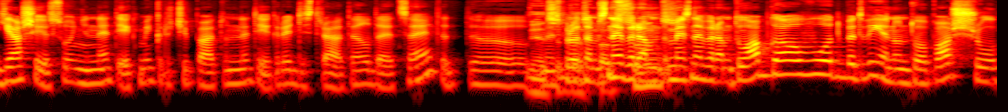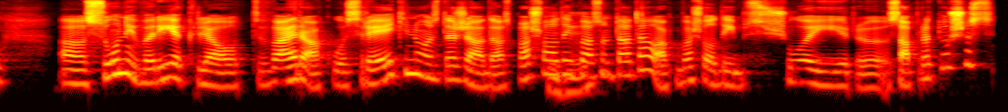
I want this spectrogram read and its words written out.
Ja šie suņi netiek mikročipēti un netiek reģistrēti LDC, tad uh, mēs, protams, nevaram, suns. mēs nevaram to apgalvot, bet vienu un to pašu uh, suni var iekļaut vairākos rēķinos, dažādās pašvaldībās mm -hmm. un tā tālāk. Pašvaldības šo ir uh, sapratušas.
